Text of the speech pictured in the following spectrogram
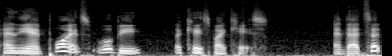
and the endpoints will be a case by case. And that's it.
